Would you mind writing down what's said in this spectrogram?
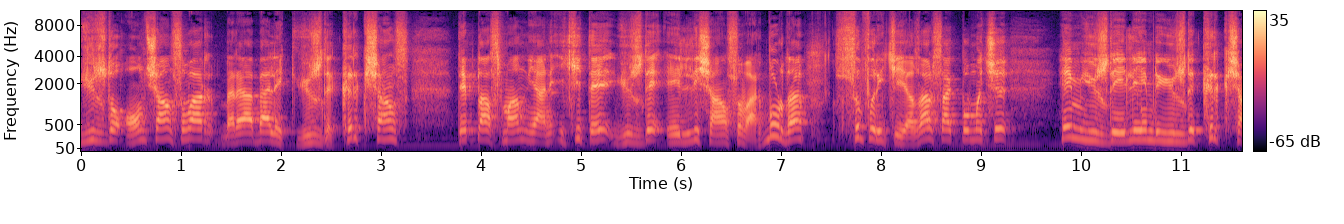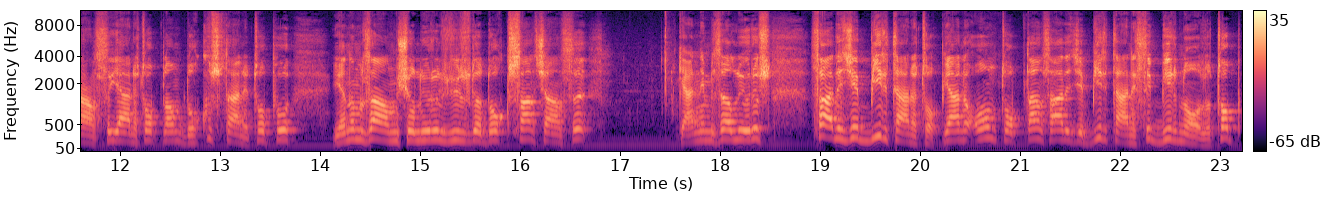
%10 şansı var. Beraberlik %40 şans. Deplasman yani 2 de %50 şansı var. Burada 0-2 yazarsak bu maçı hem %50 hem de %40 şansı yani toplam 9 tane topu yanımıza almış oluyoruz. %90 şansı kendimize alıyoruz. Sadece bir tane top yani 10 toptan sadece bir tanesi bir nolu top.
